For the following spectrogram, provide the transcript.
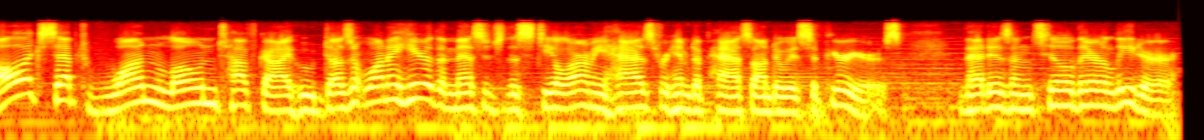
all except one lone tough guy who doesn't want to hear the message the Steel Army has for him to pass on to his superiors. That is until their leader,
